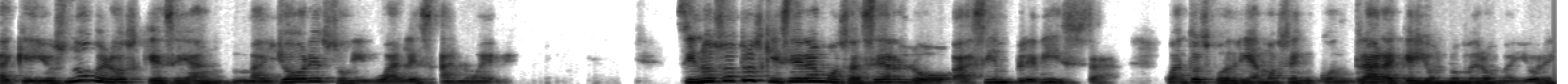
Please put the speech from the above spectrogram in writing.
aquellos números que sean mayores o iguales a 9. Si nosotros quisiéramos hacerlo a simple vista, ¿Cuántos podríamos encontrar aquellos números mayores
